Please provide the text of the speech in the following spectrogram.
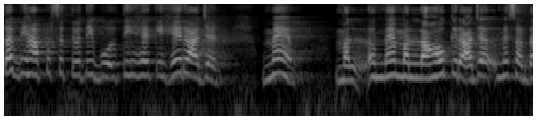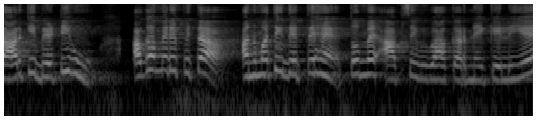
तब यहाँ पर सत्यवती बोलती है कि हे राजन मैं मल, मैं मल्लाहों के राजा मैं सरदार की बेटी हूँ। अगर मेरे पिता अनुमति देते हैं तो मैं आपसे विवाह करने के लिए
